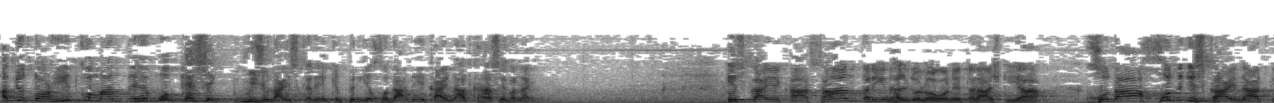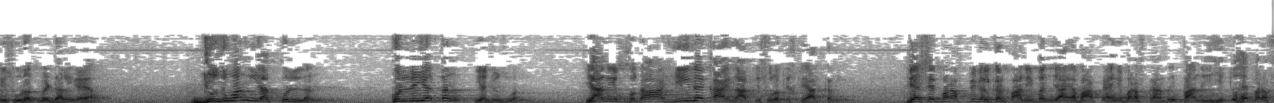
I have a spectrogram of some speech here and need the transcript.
اب جو توحید کو مانتے ہیں، وہ کیسے ویژلائز کریں کہ پھر یہ خدا نے یہ کائنات کہاں سے بنائی؟ اس کا ایک آسان ترین حل جو لوگوں نے تلاش کیا خدا خود اس کائنات کی صورت میں ڈل گیا۔ جزون یا کلن؟ کلیتن یا جزون یعنی خدا ہی نے کائنات کی صورت اختیار کر لی۔ جیسے برف پگھل کر پانی بن جائے، اب آپ کہیں گے برف کہاں؟ بھائی پانی ہی تو ہے برف۔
